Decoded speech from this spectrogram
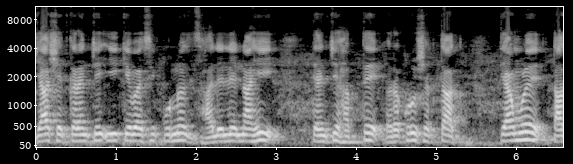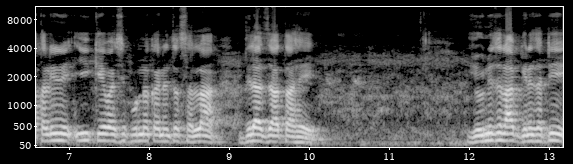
ज्या शेतकऱ्यांचे ई के वाय सी पूर्ण झालेले नाही त्यांचे हप्ते रखडू शकतात. त्यामुळे तातडीने ई के वाय सी पूर्ण करण्याचा सल्ला दिला जात आहे. योजनेचा लाभ घेण्यासाठी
